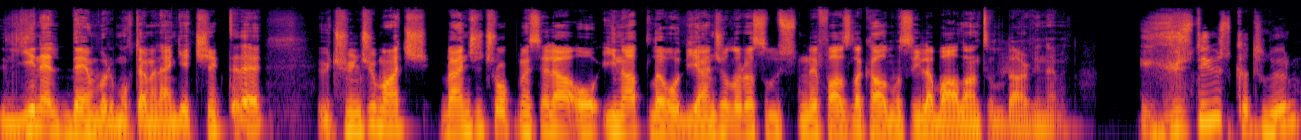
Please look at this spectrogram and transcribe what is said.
yine Denver muhtemelen geçecekti de üçüncü maç bence çok mesela o inatla o D'Angelo Russell üstünde fazla kalmasıyla bağlantılı Darvin Ham'in. %100 katılıyorum.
